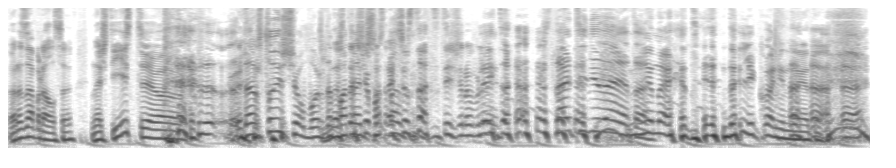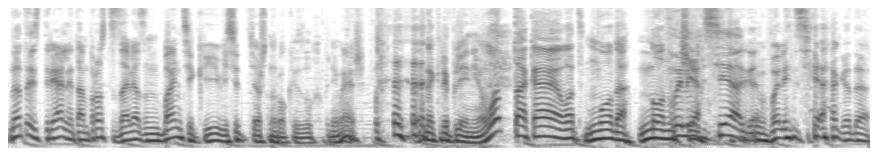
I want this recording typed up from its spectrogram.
разобрался. Значит, есть... э, Да что еще? Можно потратить еще потратить 16 16 тысяч рублей? Кстати, не на это. Не на это, далеко не на это. Ну, то есть, реально, там просто завязан бантик и висит у тебя шнурок из уха, понимаешь? На крепление. Вот такая вот мода. Валенсиага. Валенсиага, да.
